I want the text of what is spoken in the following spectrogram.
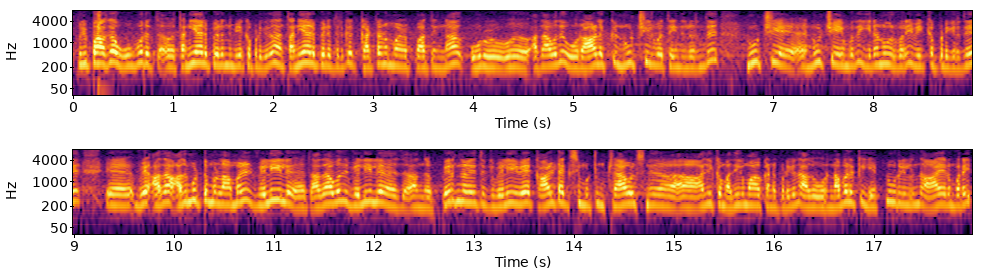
குறிப்பாக ஒவ்வொரு த- தனியார் பேருந்தும் இயக்கப்படுகிறது. அந்த தனியார் பேருந்திற்கு கட்டணம் பார்த்தீங்கன்னா ஒரு அதாவது ஒரு ஆளுக்கு நூற்றி இருபத்தைந்திலிருந்து நூற்றி நூற்றி ஐம்பது இருநூறு வரை வைக்கப்படுகிறது. அஹ் வெ- அதா மட்டும் இல்லாமல் வெளியில் அதாவது வெளியில் அந்த பேருந்து நிலையத்துக்கு வெளியே கால் டாக்ஸி மற்றும் டிராவல்ஸ் ஆதிக்கம் அதிகமாக காணப்படுகிறது. அது ஒரு நபருக்கு எட்நூறிலிருந்து ஆயிரம் வரை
